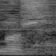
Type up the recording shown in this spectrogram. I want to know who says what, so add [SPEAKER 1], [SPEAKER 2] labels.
[SPEAKER 1] Можешь.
